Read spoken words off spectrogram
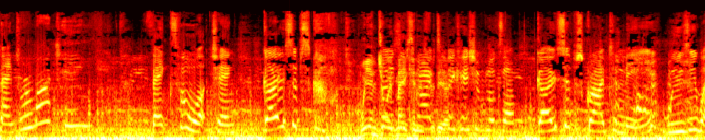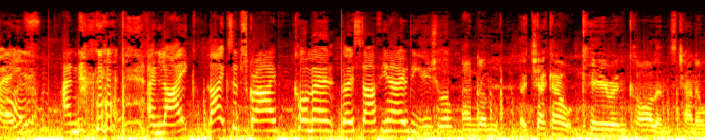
Thanks for watching. Thanks for watching. Go subscribe. We enjoyed making this video. subscribe to Vacation Vlogs um, Go subscribe to me, Woozy Wave, and and like, like, subscribe, comment, those stuff. You know the usual. And um, uh, check out Kieran Carlin's channel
